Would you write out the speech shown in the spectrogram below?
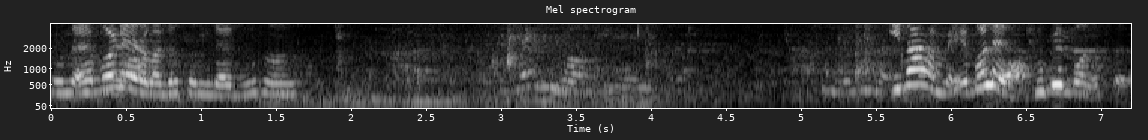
오늘 애벌레를 만졌었는데 무슨 이 사람은 애벌레를 죽일 뻔했어요.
